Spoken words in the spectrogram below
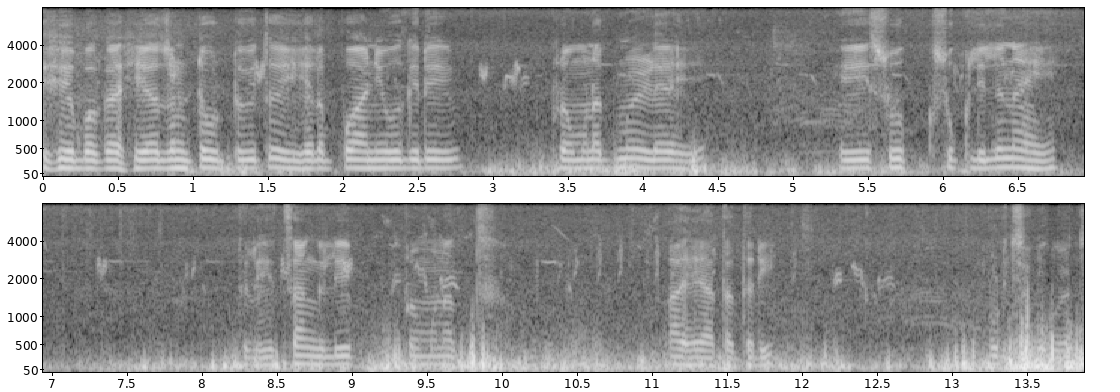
हे बघा हे अजून टवटवीत आहे. ह्याला पाणी वगैरे प्रमाणात मिळले आहे. हे सुक सुकलेलं नाही. तर हे चांगले प्रमाणात आहे आता तरी. पुढचे बघूयात.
